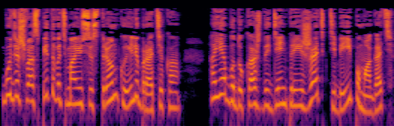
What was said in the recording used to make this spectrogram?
Будешь воспитывать мою сестренку или братика, а я буду каждый день приезжать к тебе и помогать».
